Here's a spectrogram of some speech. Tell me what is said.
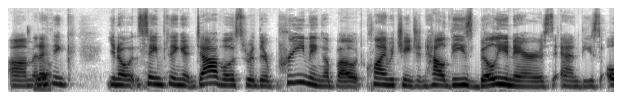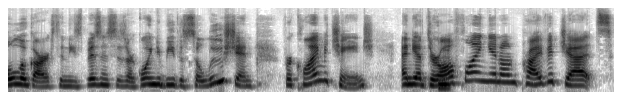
Um, and yeah. I think, you know, same thing at Davos where they're preening about climate change and how these billionaires and these oligarchs and these businesses are going to be the solution for climate change. And yet they're mm. all flying in on private jets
